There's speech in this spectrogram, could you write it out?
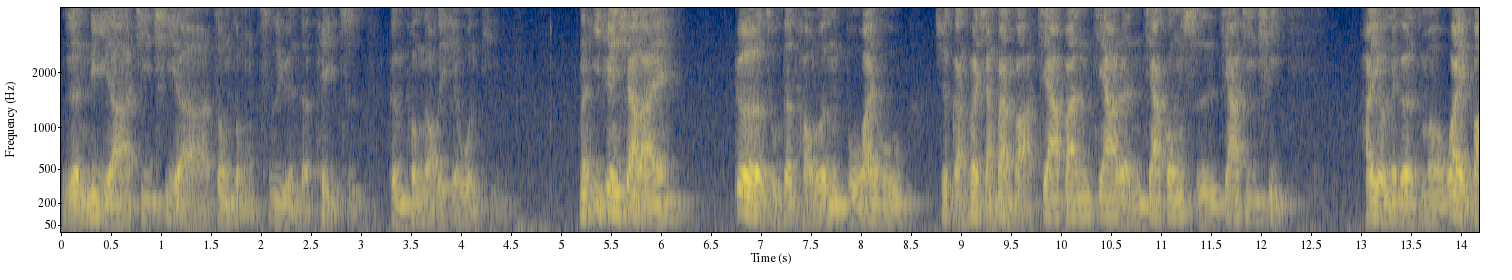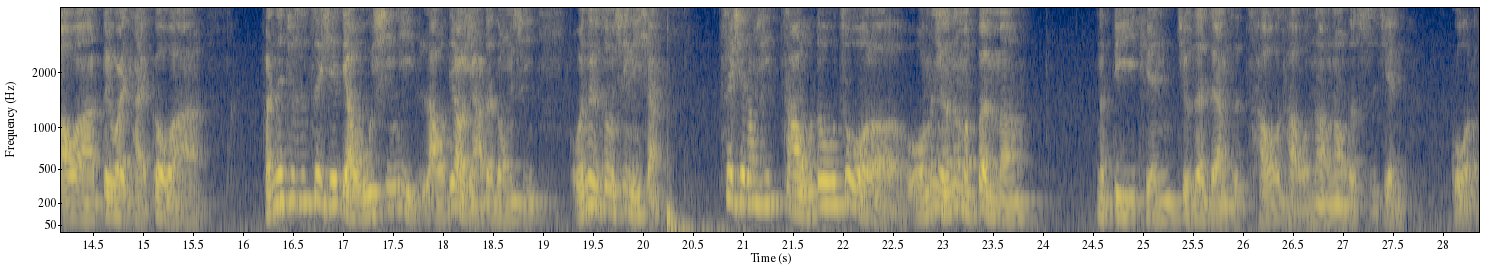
人力啊、机器啊种种资源的配置跟碰到的一些问题。那一天下来，各组的讨论不外乎就赶快想办法加班、加人、加工时、加机器，还有那个什么外包啊、对外采购啊。反正就是这些了无新意、老掉牙的东西。我那个时候心里想，这些东西早都做了，我们有那么笨吗？那第一天就在这样子吵吵闹闹的时间过了。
